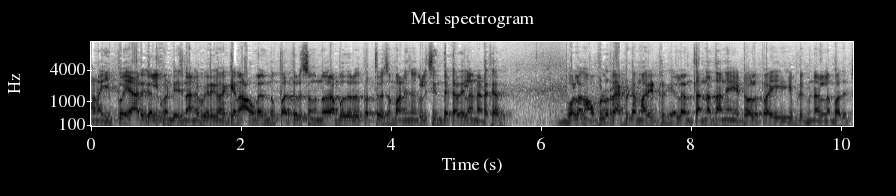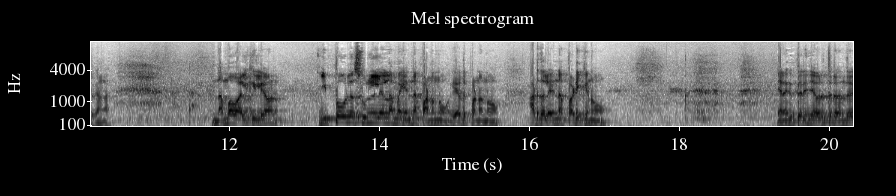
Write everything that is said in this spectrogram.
ஆனால் இப்போ யார் கல் கண்டிஷன் நாங்கள் போய் இருக்க வைக்கணும்? அவங்க இன்னும் பத்து வருஷம் இன்னொரு ஐம்பது வருஷம் பத்து வருஷம் பதினஞ்சு வருஷம் கழிச்சு இந்த கதையெல்லாம் நடக்காது. உலகம் அவ்வளோ ரேப்பிடாக மாறிட்டு இருக்கு. தன்னை தன்னைத்தானே டெவலப் ஆகி எப்படி முன்னாடிலாம் பார்த்துட்டு இருக்காங்க. நம்ம வாழ்க்கையிலையும் இப்போ உள்ள சூழ்நிலையில் நம்ம என்ன பண்ணணும்? எது பண்ணணும்? அடுத்தல என்ன படிக்கணும்? எனக்கு தெரிஞ்ச ஒருத்தர் வந்து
